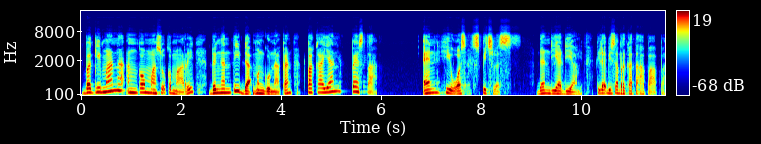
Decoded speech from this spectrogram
Bagaimana engkau masuk kemari dengan tidak menggunakan pakaian pesta?" And he was speechless. Dan dia diam, tidak bisa berkata apa-apa.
